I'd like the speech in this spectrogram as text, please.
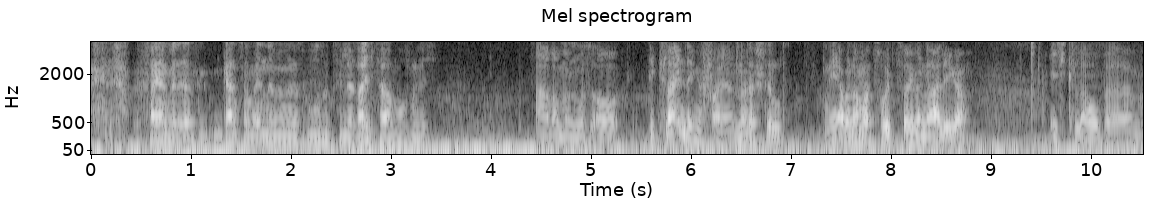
Feiern wir erst ganz am Ende, wenn wir das große Ziel erreicht haben, hoffentlich. aber man muss auch die kleinen Dinge feiern. Ne? Das stimmt. Nee, aber nochmal zurück zur Regionalliga. Ich glaube, ähm,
